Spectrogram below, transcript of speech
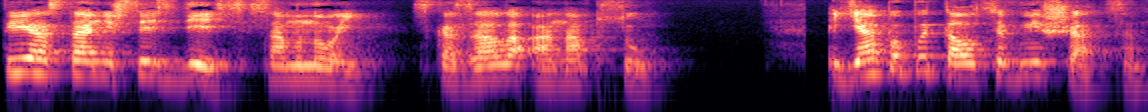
«Ты останешься здесь, со мной», – сказала она псу. Я попытался вмешаться.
